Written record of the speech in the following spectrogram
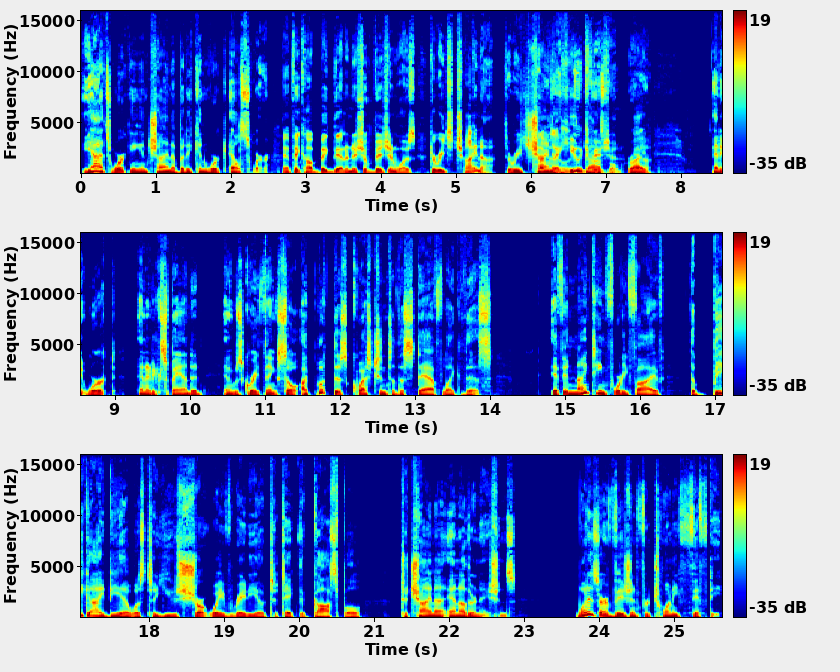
yeah, it's working in China, but it can work elsewhere. And think how big that initial vision was to reach China. To reach China. That was a huge vision. Right. Yeah. And it worked and it expanded and it was a great thing. So I put this question to the staff like this If in 1945, the big idea was to use shortwave radio to take the gospel to China and other nations. What is our vision for 2050?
